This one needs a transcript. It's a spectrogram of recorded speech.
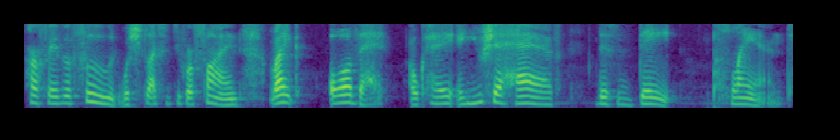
her favorite food, what she likes to do for fun, like all that, okay? And you should have this date planned.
